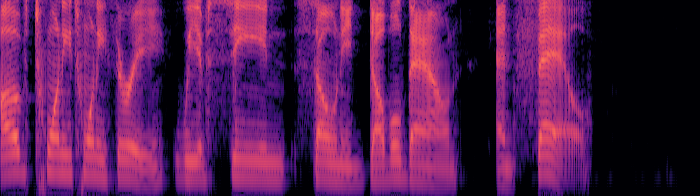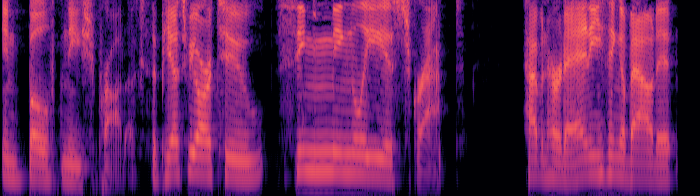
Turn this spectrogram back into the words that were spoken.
of 2023, we have seen Sony double down and fail in both niche products. The PSVR 2 seemingly is scrapped. Haven't heard anything about it.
